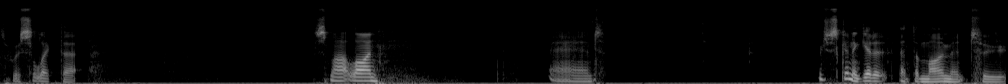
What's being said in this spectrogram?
So we select that smart line and we're just going to get it at the moment to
